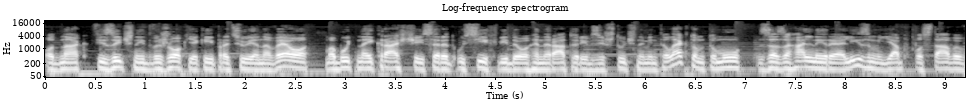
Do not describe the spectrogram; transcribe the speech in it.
Однак фізичний движок, який працює на VEO, мабуть, найкращий серед усіх відеогенераторів зі штучним інтелектом. Тому за загальний реалізм я б поставив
